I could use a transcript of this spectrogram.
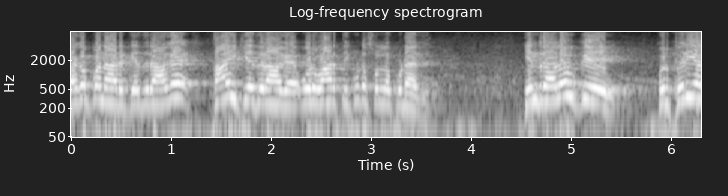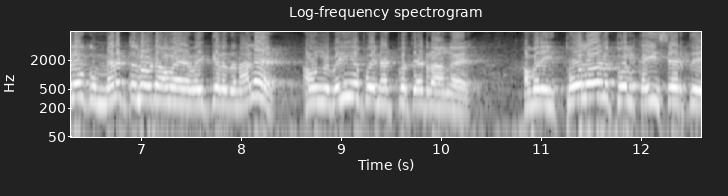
தகப்பனாருக்கு எதிராக தாய்க்கு எதிராக ஒரு வார்த்தை கூட சொல்லக்கூடாது. என்ற அளவுக்கு ஒரு பெரிய அளவுக்கு மிரட்டலோடு அவன் வைக்கிறதுனால அவங்க வெளியே போய் நட்பை தேடுறாங்க. அவனை தோலோடு தோல் கை சேர்த்து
